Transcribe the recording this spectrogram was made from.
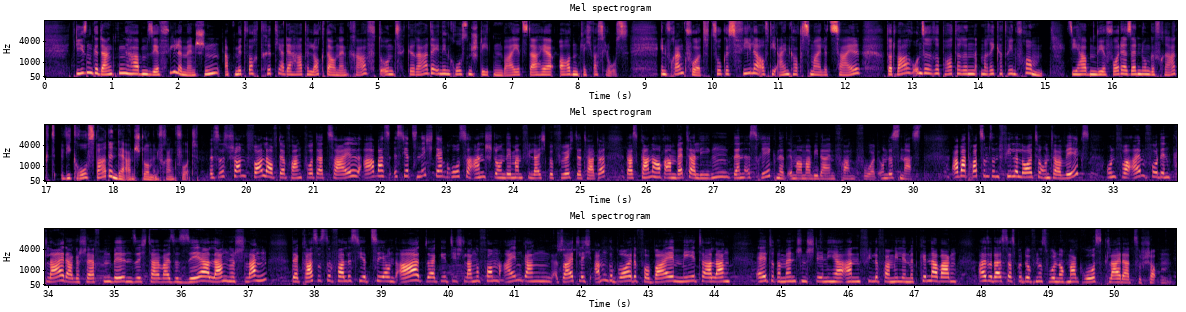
Diesen Gedanken haben sehr viele Menschen. Ab Mittwoch tritt ja der harte Lockdown in Kraft und gerade in den großen Städten war jetzt daher ordentlich was los. In Frankfurt zog es viele auf die Einkaufsmeile Zeil. Dort war auch unsere Reporterin Marie-Kathrin Fromm. Sie haben wir vor der Sendung gefragt, wie groß war denn der Ansturm in Frankfurt? Es ist schon voll auf der Frankfurter Zeil, aber es ist jetzt nicht der große Ansturm, den man vielleicht befürchtet hatte. Das kann auch am Wetter liegen, denn es regnet immer mal wieder in Frankfurt und es nasst. Aber trotzdem sind viele Leute unterwegs und vor allem vor den Kleidergeschäften bilden sich teilweise sehr lange Schlangen. Der krasseste Fall ist hier C&A. Da geht die Schlange vom Eingang seitlich am Gebäude vorbei, meterlang. Ältere Menschen stehen hier an, viele Familien mit Kinderwagen. Also da ist das Bedürfnis wohl noch mal groß, Kleider zu shoppen.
